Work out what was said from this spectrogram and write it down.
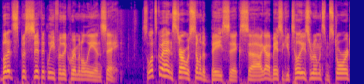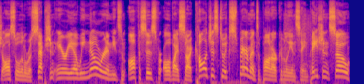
but it's specifically for the criminally insane. So let's go ahead and start with some of the basics. Uh, I got a basic utilities room and some storage, also a little reception area. We know we're going to need some offices for all of our psychologists to experiment upon our criminally insane patients, so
